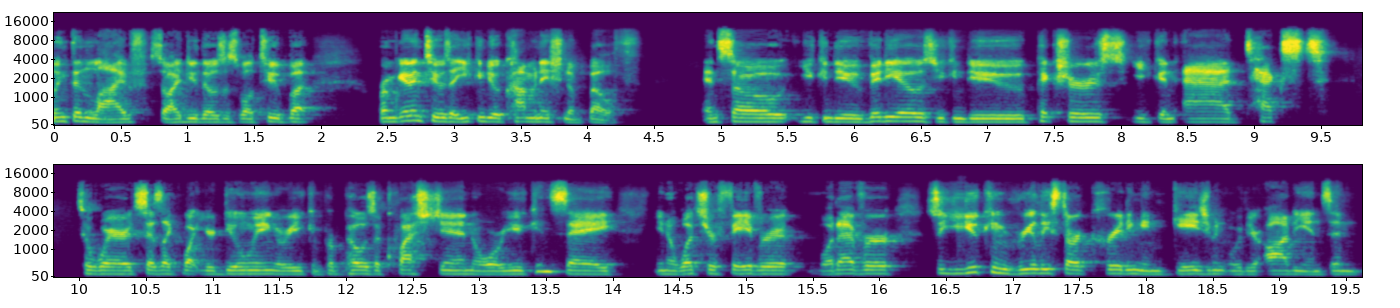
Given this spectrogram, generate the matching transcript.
LinkedIn Live. So I do those as well too. But what I'm getting to is that you can do a combination of both. And so you can do videos, you can do pictures, you can add text to where it says like what you're doing, or you can propose a question, or you can say, you know what's your favorite whatever. So you can really start creating engagement with your audience. And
